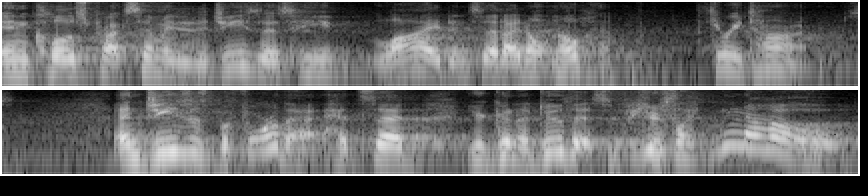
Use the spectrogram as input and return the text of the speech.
in close proximity to Jesus, he lied and said, I don't know him, three times. And Jesus, before that, had said, You're going to do this. And Peter's like, No.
